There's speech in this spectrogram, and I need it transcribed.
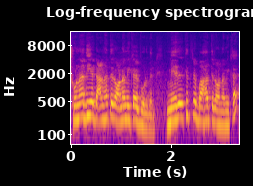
সোনা দিয়ে ডান হাতের অনামিকায় পড়বেন। মেয়েদের ক্ষেত্রে বা হাতের অনামিকায়।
